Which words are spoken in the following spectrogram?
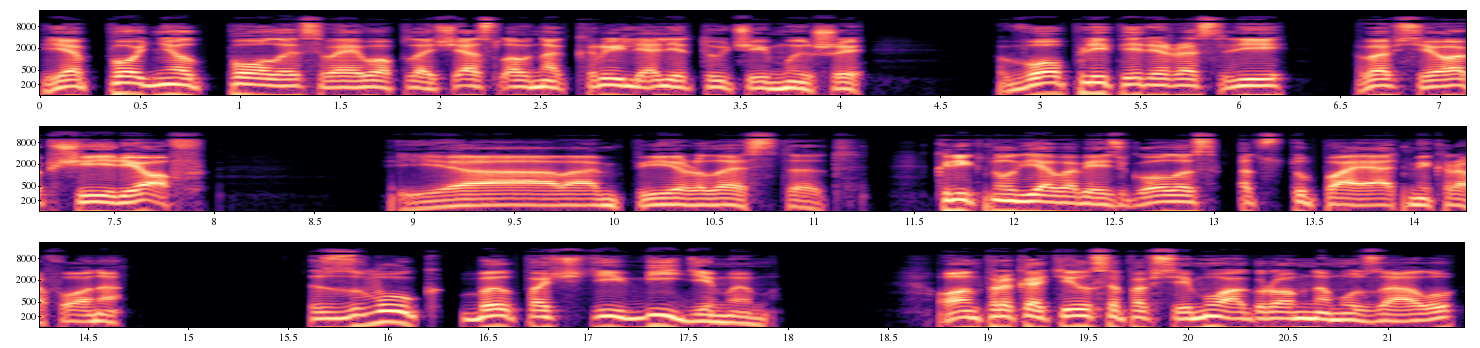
Я поднял полы своего плаща, словно крылья летучей мыши. Вопли переросли во всеобщий рев. «Я вампир Лестед!» — крикнул я во весь голос, отступая от микрофона. Звук был почти видимым. Он прокатился по всему огромному залу,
